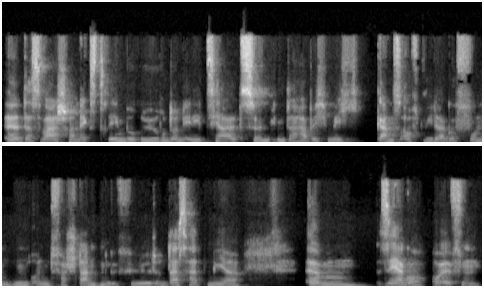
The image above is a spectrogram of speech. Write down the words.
Äh, das war schon extrem berührend und initialzündend. Da habe ich mich ganz oft wiedergefunden und verstanden gefühlt. Und das hat mir ähm, sehr geholfen,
